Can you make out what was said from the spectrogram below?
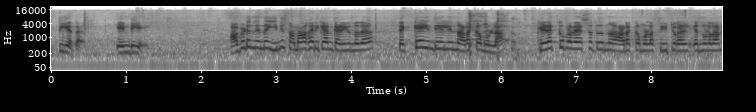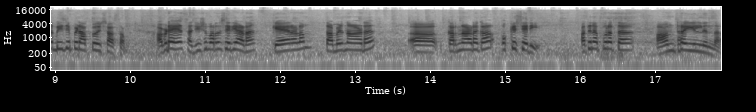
എത്തിയത് എൻ ഡി എ. അവിടെ നിന്ന് ഇനി സമാഹരിക്കാൻ കഴിയുന്നത് തെക്കേ ഇന്ത്യയിൽ നിന്ന് അടക്കമുള്ള കിഴക്ക് പ്രദേശത്ത് നിന്ന് അടക്കമുള്ള സീറ്റുകൾ എന്നുള്ളതാണ് ബി ജെ പിയുടെ ആത്മവിശ്വാസം. അവിടെ സജീഷ് പറഞ്ഞത് ശരിയാണ്. കേരളം തമിഴ്നാട് കർണാടക ഒക്കെ ശരി. അതിനപ്പുറത്ത് ആന്ധ്രയിൽ നിന്ന്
